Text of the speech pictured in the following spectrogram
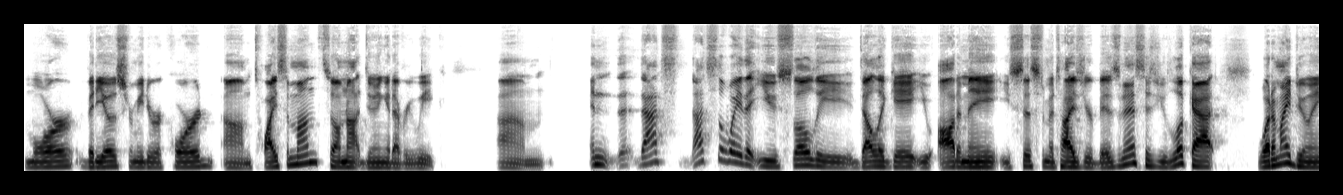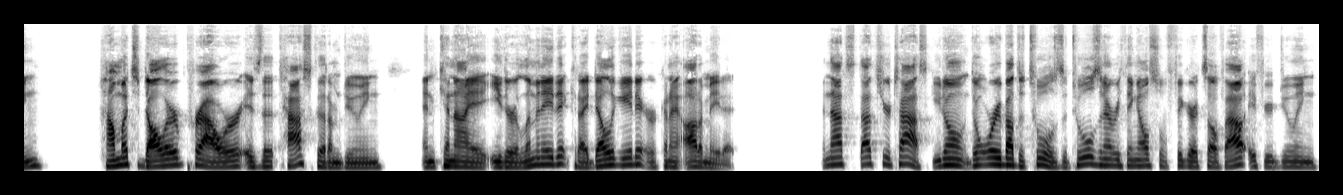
more videos for me to record um, twice a month. So I'm not doing it every week. Um, and th- that's that's the way that you slowly delegate you automate you systematize your business is you look at what am i doing? How much dollar per hour is the task that i'm doing? And can i either eliminate it can i delegate it or can i automate it? And that's that's your task. You don't don't worry about the tools. The tools and everything else will figure itself out if you're doing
